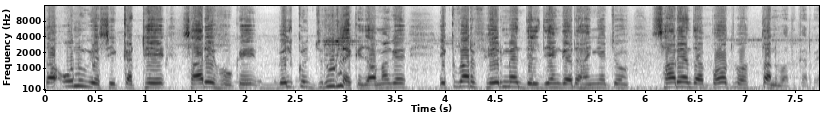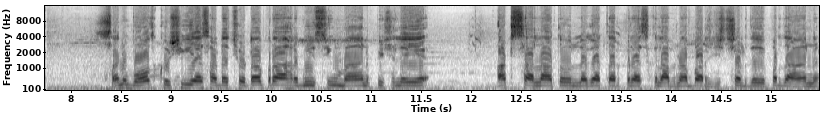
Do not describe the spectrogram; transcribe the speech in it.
ਤਾਂ ਉਹਨੂੰ ਵੀ ਅਸੀਂ ਇਕੱਠੇ ਸਾਰੇ ਹੋ ਕੇ ਬਿਲਕੁਲ ਜ਼ਰੂਰ ਲੈ ਕੇ ਜਾਵਾਂਗੇ। ਇੱਕ ਵਾਰ ਫੇਰ ਮੈਂ ਦਿਲ ਦੀਆਂ ਗਹਿਰਾਈਆਂ ਚੋਂ ਸਾਰਿਆਂ ਦਾ ਬਹੁਤ ਬਹੁਤ ਧੰਨਵਾਦ ਕਰ ਰਿਹਾ। ਸਾਨੂੰ ਬਹੁਤ ਖੁਸ਼ੀ ਹੈ, ਸਾਡਾ ਛੋਟਾ ਭਰਾ ਹਰਮੀਤ ਸਿੰਘ ਮਾਨ ਪਿਛਲੇ 8 ਸਾਲਾਂ ਤੋਂ ਲਗਾਤਾਰ ਪ੍ਰੈਸ ਕਲੱਬ ਨਾਭਾ ਰਜਿਸਟਰਡ ਦੇ ਪ੍ਰਧਾਨ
